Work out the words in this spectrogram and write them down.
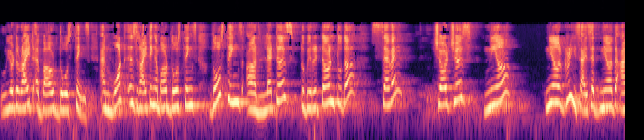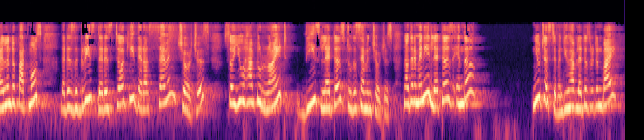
You have to write about those things. And what is writing about those things? Those things are letters to be returned to the seven churches near, near Greece. I said near the island of Patmos. That is the Greece. There is Turkey. There are seven churches. So you have to write these letters to the seven churches. Now there are many letters in the New Testament. You have letters written by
